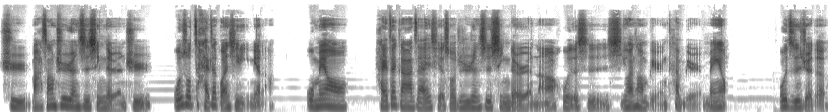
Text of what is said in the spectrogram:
去马上去认识新的人，去我是说还在关系里面啦，我没有还在跟他在一起的时候就去认识新的人啊，或者是喜欢上别人、看别人，没有，我只是觉得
